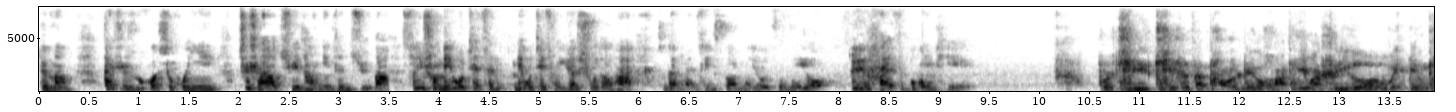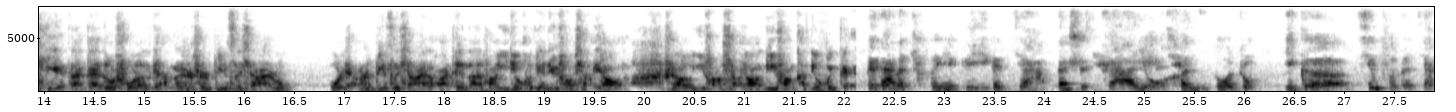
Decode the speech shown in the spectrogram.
对吗？但是如果是婚姻，至少要去一趟民政局吧。所以说，没有这层没有这层约束的话，这段感情说没有就没有，对于孩子不公平。不是，其其实咱讨论这个话题吧，是一个伪命题。咱该都说了，两个人是彼此相爱。如果两个人彼此相爱的话，这个男方一定会给女方想要的。只要有一方想要，另一方肯定会给。最大的诚意给一个家，但是家有很多种，一个幸福的家。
